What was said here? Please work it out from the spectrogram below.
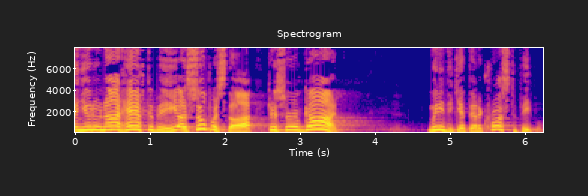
And you do not have to be a superstar to serve God. We need to get that across to people.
